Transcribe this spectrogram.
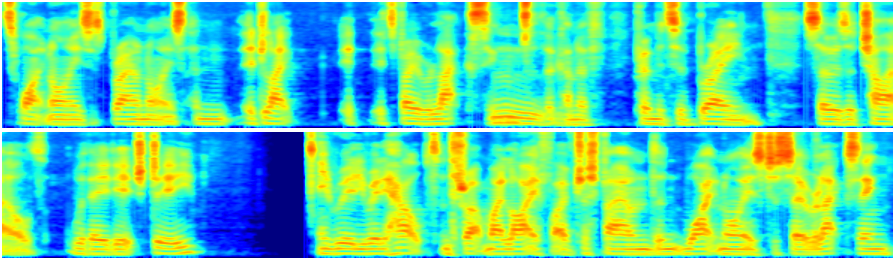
it's white noise, it's brown noise, and it like it, it's very relaxing to the kind of primitive brain. So as a child with ADHD, it really, really helped. And throughout my life, I've just found the white noise just so relaxing.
